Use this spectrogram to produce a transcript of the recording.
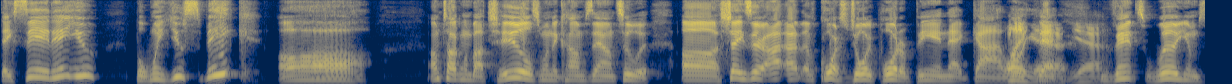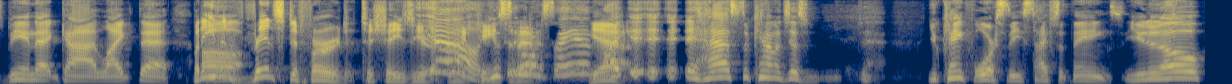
they see it in you. But when you speak, oh, I'm talking about chills when it comes down to it. Uh Shazier, I, I, of course, Joey Porter being that guy Oh like yeah, that. yeah. Vince Williams being that guy like that. But even Uh, Vince deferred to Shazier when Yeah, it came you to see that. what I'm saying? Yeah. Like it, it, it has to kind of just you can't force these types of things. You know?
